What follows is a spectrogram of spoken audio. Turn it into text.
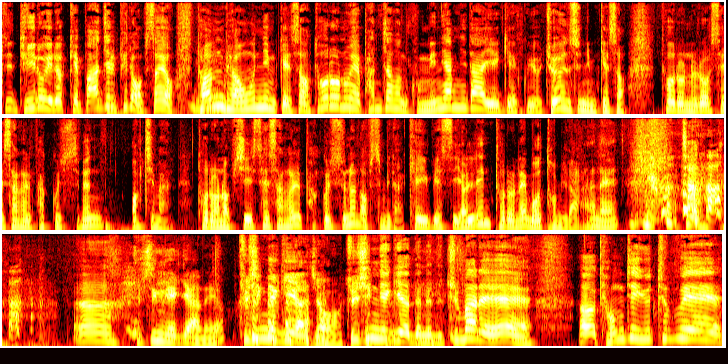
네. 뒤로 이렇게 빠질 필요 없어요. 네. 변병우님께서 토론 후에 판정은 국민이 합니다 얘기했고요. 조현수님께서 토론으로 세상을 바꿀 수는 없지만 토론 없이 세상을 바꿀 수는 없습니다. KBS 열린 토론의 모토입니다. 네. 자. 어, 주식 얘기 안 해요? 주식 얘기해야죠. 주식 얘기해야 되는데 주말에 어, 경제 유튜브에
